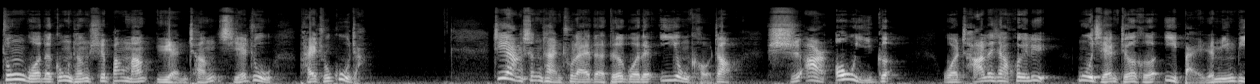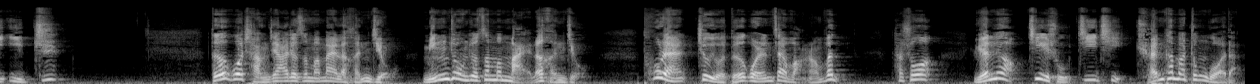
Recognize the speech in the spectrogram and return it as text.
中国的工程师帮忙远程协助排除故障。这样生产出来的德国的医用口罩，十二欧一个，我查了一下汇率，目前折合一百人民币一只。德国厂家就这么卖了很久，民众就这么买了很久，突然就有德国人在网上问，他说。原料、技术、机器全他妈中国的，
